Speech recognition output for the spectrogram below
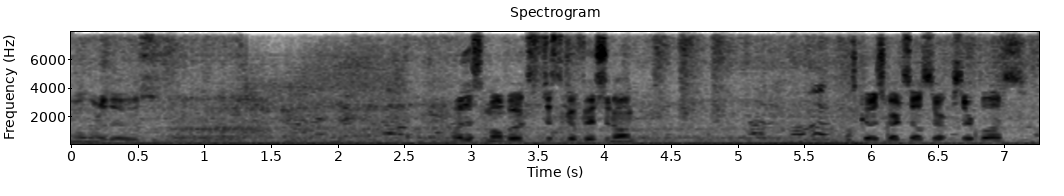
I want one of those. One of the small boats just to go fishing on. Does Coast Guard sell sur- surplus? No.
